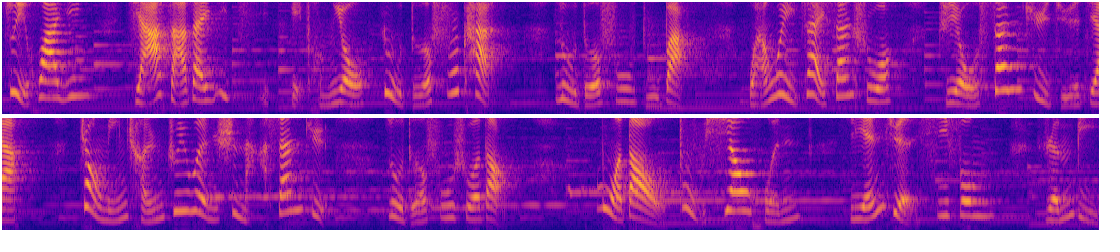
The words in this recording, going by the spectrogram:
《醉花阴》夹杂在一起，给朋友陆德夫看。陆德夫读罢，玩味再三，说只有三句绝佳。赵明诚追问是哪三句，陆德夫说道：“莫道不销魂，帘卷西风。”人比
